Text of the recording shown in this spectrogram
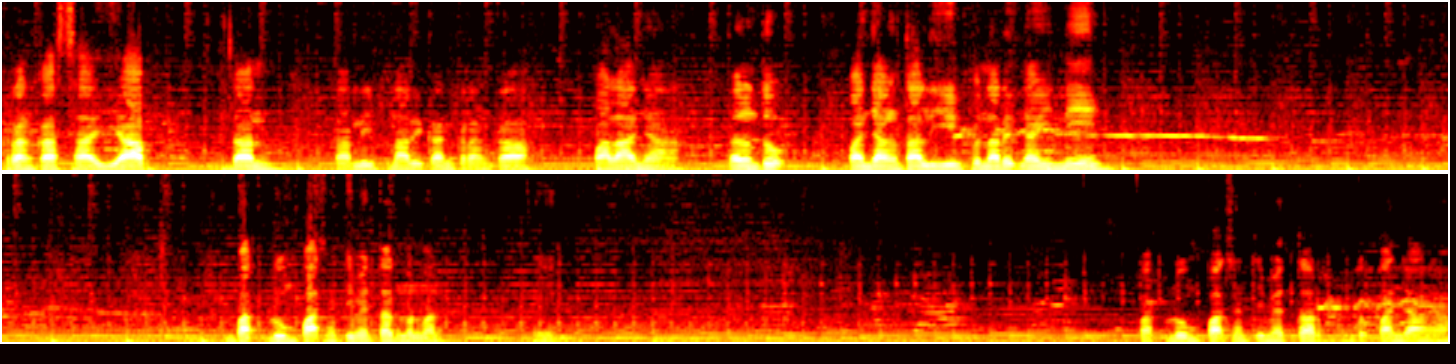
kerangka sayap dan tali penarikan kerangka kepalanya. Dan untuk panjang tali penariknya ini 44 cm teman-teman. Nih. 44 cm untuk panjangnya.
